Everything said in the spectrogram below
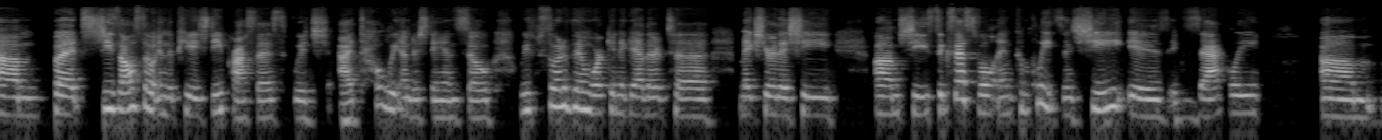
Um, but she's also in the PhD process, which I totally understand. So we've sort of been working together to make sure that she um, she's successful and completes, and she is exactly um,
